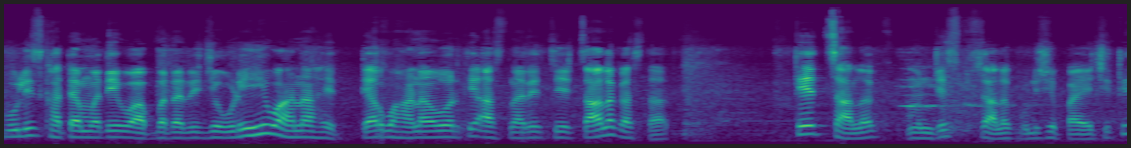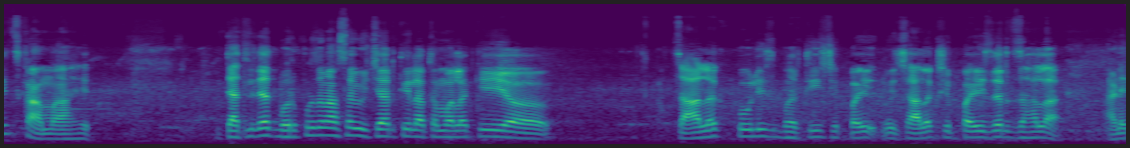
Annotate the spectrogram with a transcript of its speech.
पोलीस खात्यामध्ये वापरणारी जेवढीही वाहनं आहेत त्या वाहनावरती असणारे जे चालक असतात ते चालक म्हणजेच चालक पोलीस शिपायाची तीच कामं आहेत. त्यातल्या त्यात भरपूर जण असं विचारतील आता मला की चालक पोलीस भरती शिपाई म्हणजे चालक शिपाई जर झाला आणि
